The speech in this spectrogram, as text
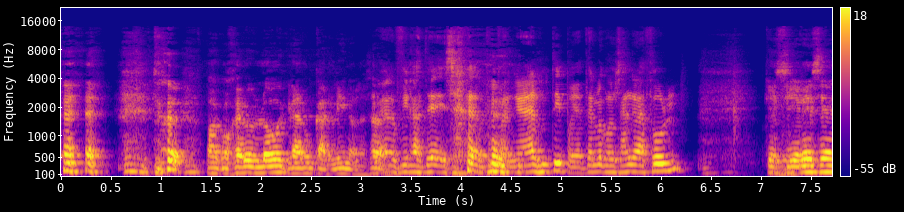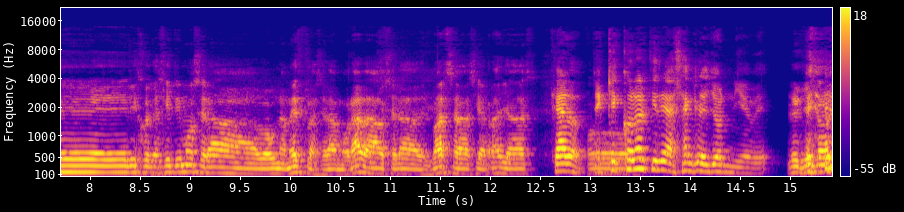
Para coger un lobo y crear un carlino, Pero ¿sabes? fíjate, ¿sabes? para crear un tipo y hacerlo con sangre azul, Que si eres el hijo ilegítimo será una mezcla, será morada o será del Barça, así a rayas. claro, ¿de qué color tiene la sangre de John Nieve? ¿De qué color?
